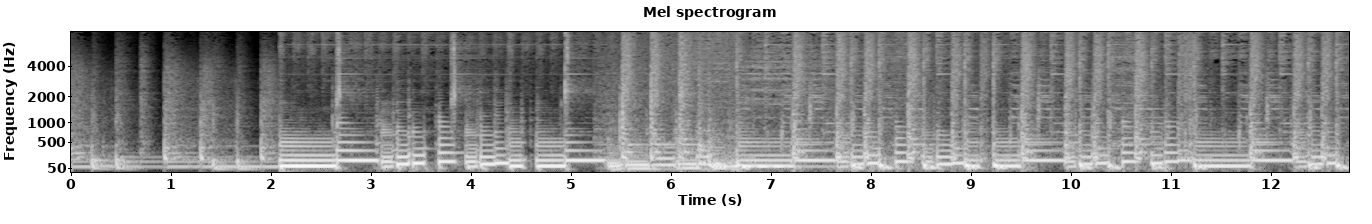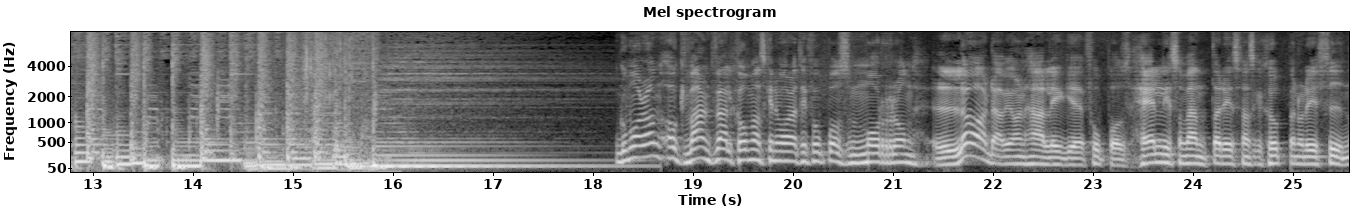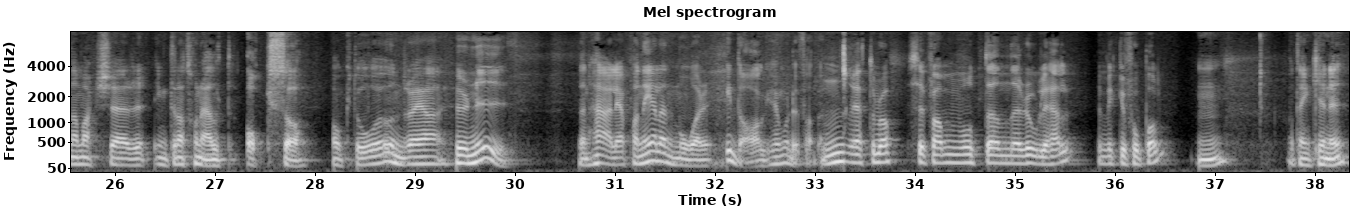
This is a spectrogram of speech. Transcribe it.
God morgon och varmt välkomna ska ni vara till Fotbollsmorgon lördag. Vi har en härlig eh, fotbollshelg som väntar i Svenska Cupen och det är fina matcher internationellt också. Och då undrar jag hur ni, den härliga panelen, mår idag. Hur mår du Fabbe? Mm, jättebra. Ser fram emot en rolig helg med mycket fotboll. Vad tänker ni?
